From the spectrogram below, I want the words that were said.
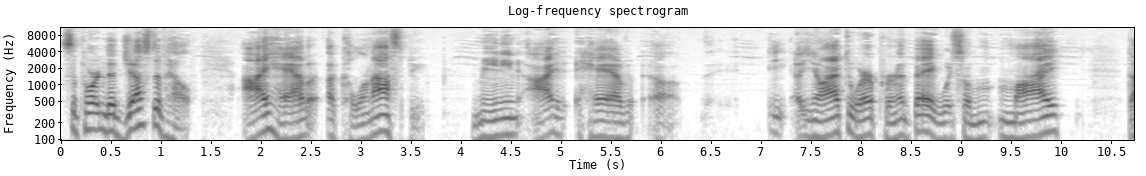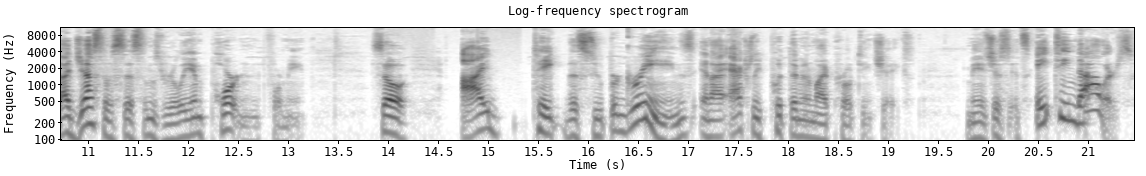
support and digestive health. I have a colonoscopy, meaning I have uh, Uh, you know, I have to wear a permanent bag, which so my digestive system is really important for me. So I take the super greens and I actually put them in my protein shakes. I mean, it's just, it's $18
